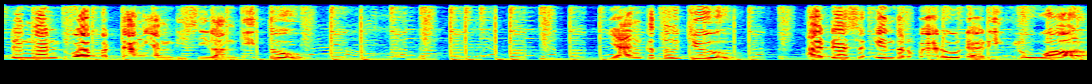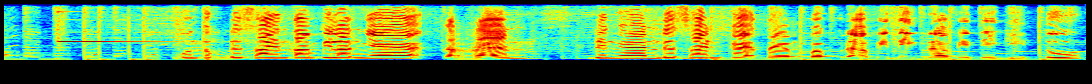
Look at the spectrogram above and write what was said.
dengan dua pedang yang disilang gitu. Yang ketujuh, ada skin terbaru dari Glue Wall. Untuk desain tampilannya keren dengan desain kayak tembok graffiti-graffiti gitu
